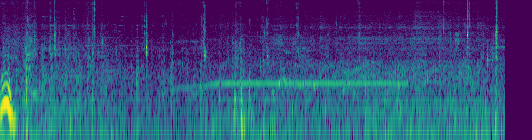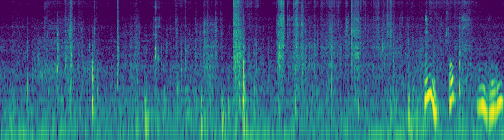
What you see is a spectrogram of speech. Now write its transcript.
Mm. Mm. Oops. I'm bleeding.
